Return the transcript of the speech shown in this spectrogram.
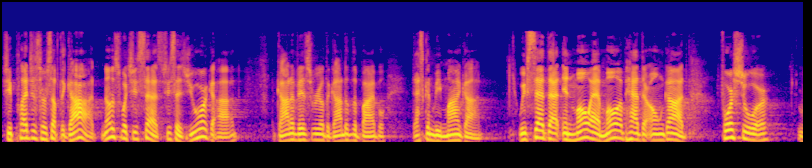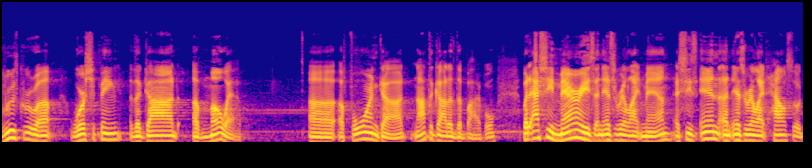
she pledges herself to God. Notice what she says. She says, Your God, the God of Israel, the God of the Bible, that's going to be my God. We've said that in Moab, Moab had their own God. For sure, Ruth grew up worshiping the God of Moab, uh, a foreign God, not the God of the Bible. But as she marries an Israelite man, as she's in an Israelite household,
